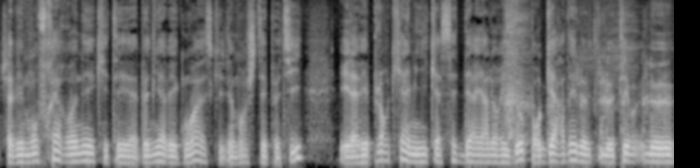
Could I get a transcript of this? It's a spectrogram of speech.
j'avais mon frère René qui était était venu avec moi, parce qu'évidemment j'étais petit, et il avait planqué un mini cassette derrière le rideau pour garder le, le,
